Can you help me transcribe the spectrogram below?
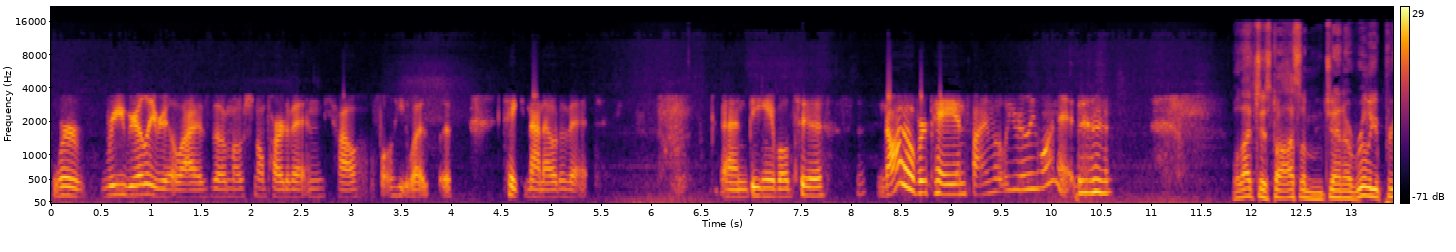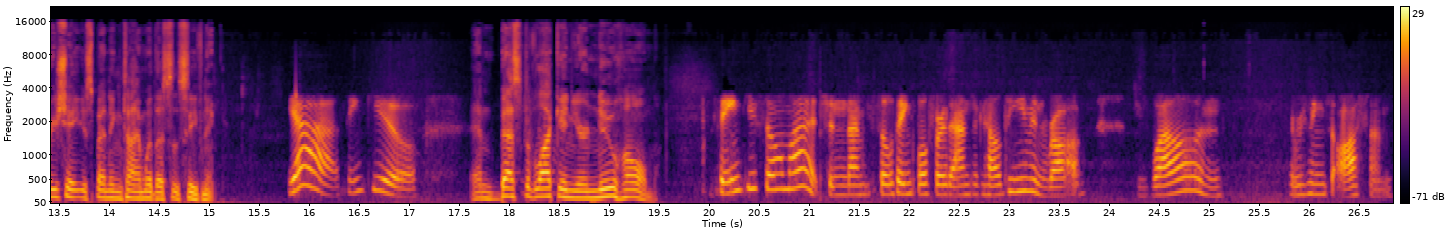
were we really realized the emotional part of it and how helpful he was with taking that out of it and being able to not overpay and find what we really wanted. well, that's just awesome, Jenna. Really appreciate you spending time with us this evening. Yeah, thank you. And best of luck in your new home. Thank you so much. And I'm so thankful for the Angela team and Rob as well. And everything's awesome.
